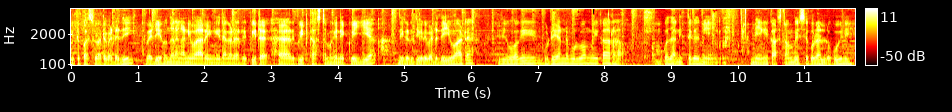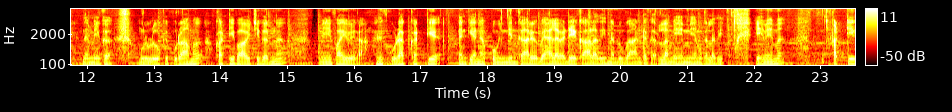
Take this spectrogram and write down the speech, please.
ඊට පස්සවට වැඩදේ වැඩේ හොඳන අනිවාරෙන් ඊටකට රිපිට රිපිට් කස්ටම කෙනෙක් වෙයිය. දිකට දිකට වැඩදේවාට ඉති වගේ ගොඩ යන්න පුළුවන් මේ කාරහා මොකද අනිත්තක මේ මේක කස්ටම් බේස ගොඩල් ලොකුයිනේ. දැ මේක මුළු ලෝක පුරාම කට්ටිය පාවිච්චි කරන මේ ෆයි එක ගොඩක් කට්ටිය දැන් කියන්න අප ඉන්දියන් කාරය බෑල වැඩේ කාලාදී නඩු ගාන්ට කරලා මෙහෙම මෙහම කරලදී එහෙමම කට්ටිය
